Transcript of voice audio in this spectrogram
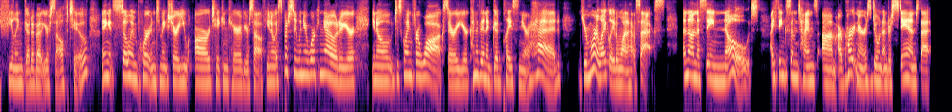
feeling good about yourself too. I think it's so important to make sure you are taking care of yourself, you know, especially when you're working out or you're, you know, just going for walks or you're kind of in a good place in your head, you're more likely to want to have sex. And on the same note, I think sometimes um, our partners don't understand that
